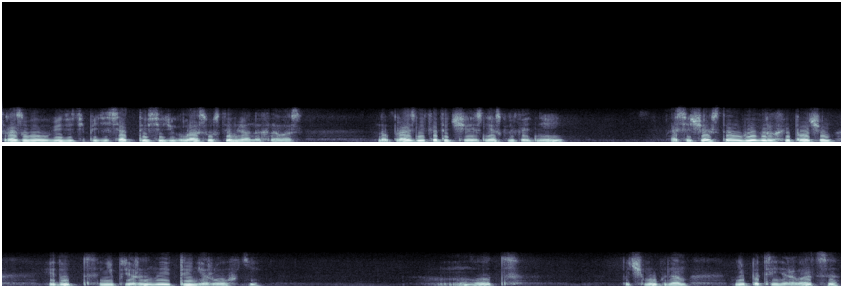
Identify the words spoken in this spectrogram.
Сразу вы увидите 50 тысяч глаз, устремленных на вас. Но праздник этот через несколько дней. А сейчас там в играх и прочем идут непрерывные тренировки — вот, почему бы нам не потренироваться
